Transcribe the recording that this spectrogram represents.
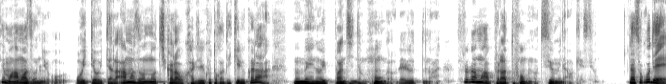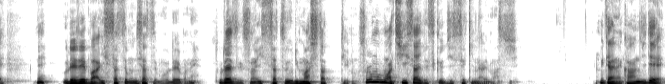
でも Amazon に置いておいたら Amazon の力を借りることができるから、無名の一般人でも本が売れるっていうのは、それがまあプラットフォームの強みなわけですよ。だそこで、売れれば1冊でも2冊でも売れればね、とりあえずその1冊売りましたっていうの。それもまあ小さいですけど実績になりますし。みたいな感じで、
